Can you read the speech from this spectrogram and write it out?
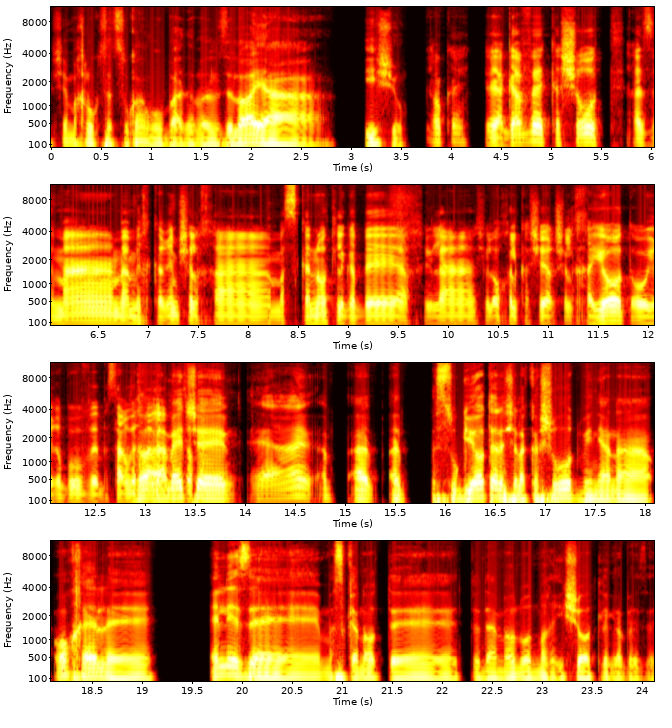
שהם אכלו קצת סוכר מעובד, אבל זה לא היה אישו. אוקיי. ואגב כשרות, אז מה מהמחקרים שלך מסקנות לגבי אכילה של אוכל כשר, של חיות או ערבוב בשר וחלב? לא, האמת לצורך העניין? שהסוגיות האלה של הכשרות בעניין האוכל, אה, אין לי איזה מסקנות, אה, אתה יודע, מאוד מאוד מרעישות לגבי זה.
